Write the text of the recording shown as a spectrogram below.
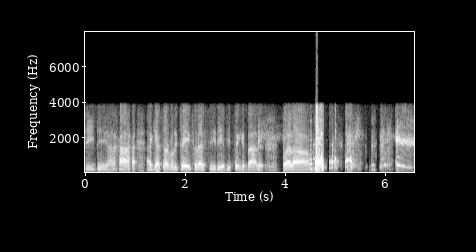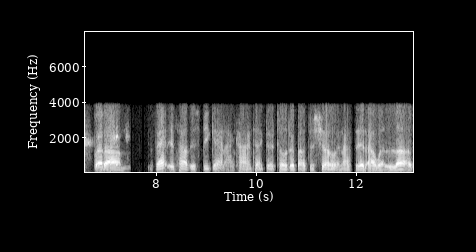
CD. I, I guess I really paid for that CD if you think about it. But um, but um, that is how this began. I contacted her, told her about the show, and I said I would love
